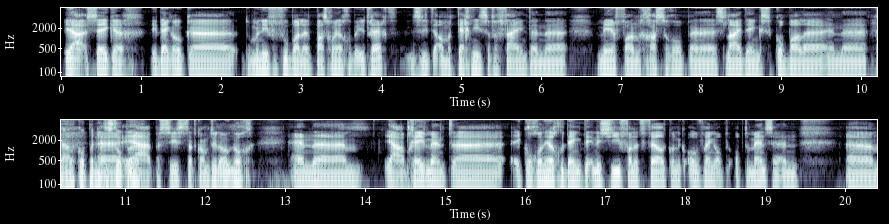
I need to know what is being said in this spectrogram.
Ja, zeker. Ik denk ook eh, de manier van voetballen past gewoon heel goed bij Utrecht. Dus niet allemaal technisch en verfijnd. En eh, meer van gas erop en eh, slidings, kopballen en... eh, Kale koppen niet te Eh, stoppen. ja, precies. Dat kwam toen ook nog. En ehm, ja, op een gegeven moment, eh, ik kon gewoon heel goed denken, de energie van het veld kon ik overbrengen op, op de mensen. En ehm,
